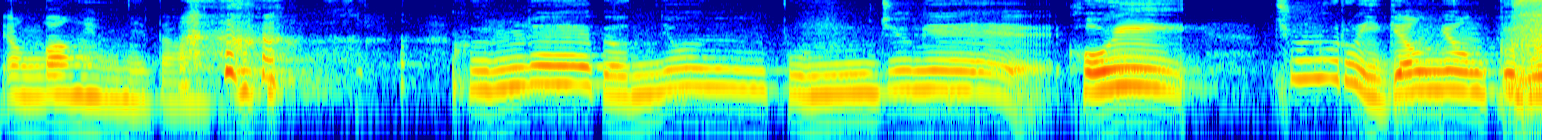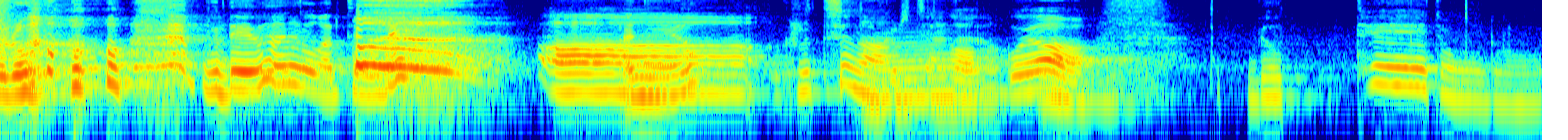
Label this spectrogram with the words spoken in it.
영광입니다. 근래 몇 년 본 중에 거의 충무로 이경영급으로 무대에 한 것 같은데 아, 아니에요? 그렇진 아, 않은 그렇지 것? 같고요. 몇회 정도?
